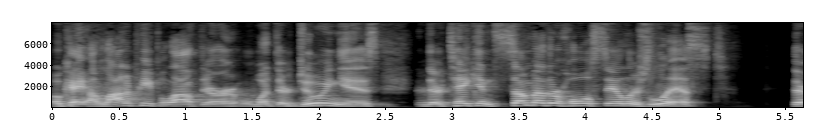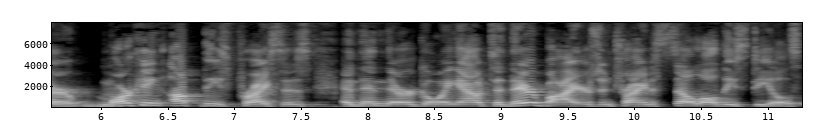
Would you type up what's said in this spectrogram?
Okay, a lot of people out there, what they're doing is they're taking some other wholesaler's list, They're marking up these prices and then they're going out to their buyers and trying to sell all these deals,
